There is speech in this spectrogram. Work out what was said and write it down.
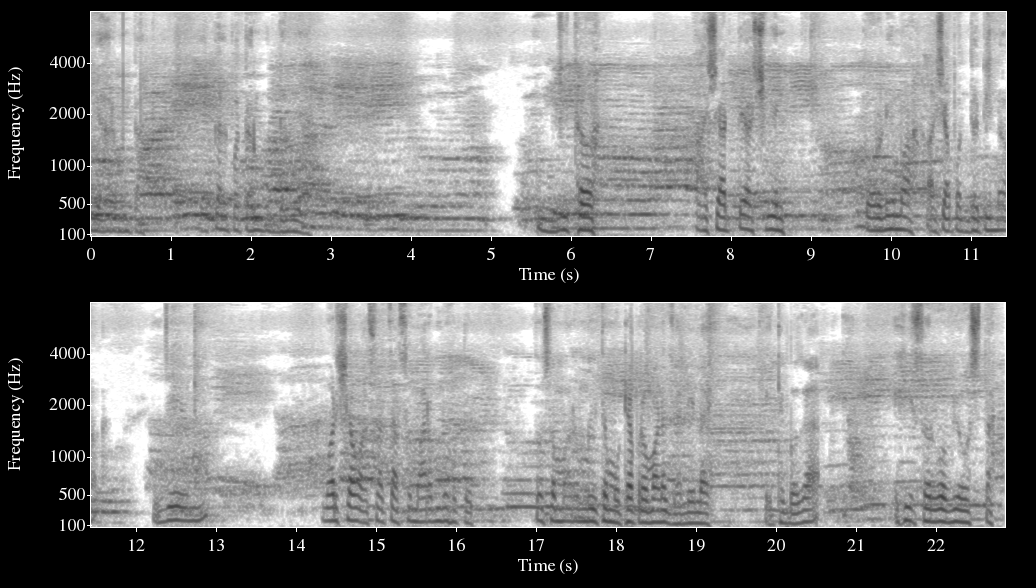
विहार म्हणतात. कल्पतरू बुद्ध विहार. जिथं आषाढ ते अश्विन पौर्णिमा अशा पद्धतीनं जे वर्षावासाचा समारंभ होतो तो समारंभ इथं मोठ्या प्रमाणात झालेला आहे. इथे बघा ही सर्व व्यवस्था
